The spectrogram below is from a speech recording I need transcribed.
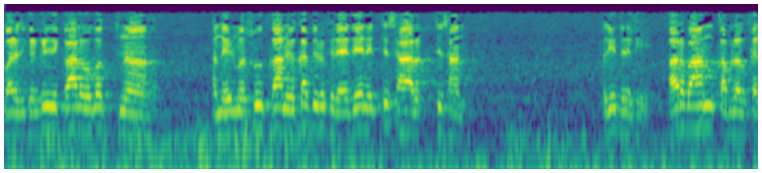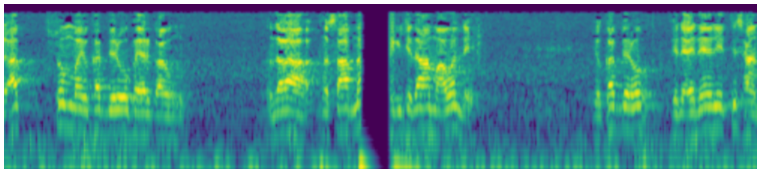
بارہ ذکر کری دی کان و وقتنا ان ابن مسعود کان و کبر فی الایدین اتسار، اتسان. فرید رکھے اربان قبل القرآت ثم یکبرو فیرکعون. دا صاحب نہ کہ جدا معول دے. یکبرو فی الایدین اتسان.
